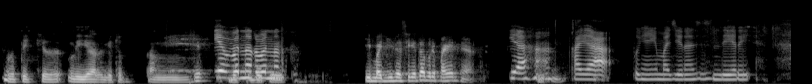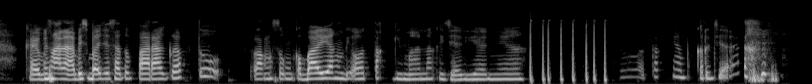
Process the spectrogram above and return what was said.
berpikir liar gitu tentang Iya benar buku-buku benar. itu. imajinasi kita bermain ya Iya, kayak punya imajinasi sendiri. Kayak misalnya habis baca satu paragraf tuh langsung kebayang di otak gimana kejadiannya. Tuh, Otaknya bekerja.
